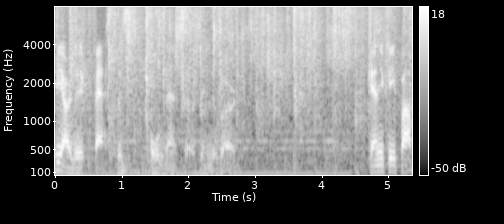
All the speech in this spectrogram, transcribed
We are the fastest pole dancers in the world. Can you keep up?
